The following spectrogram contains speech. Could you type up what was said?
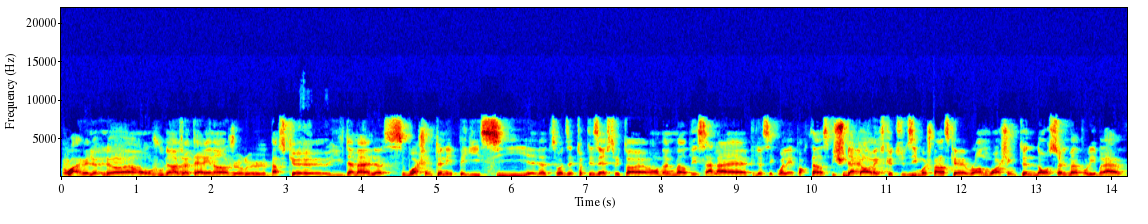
Oui, mais là, là, on joue dans un terrain dangereux parce que, évidemment, là, si Washington est payé ici, là, tu vas dire que tous tes instructeurs, on augmente les salaires, puis là, c'est quoi l'importance? Puis je suis d'accord avec ce que tu dis. Moi, je pense que Ron Washington, non seulement pour les Braves,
